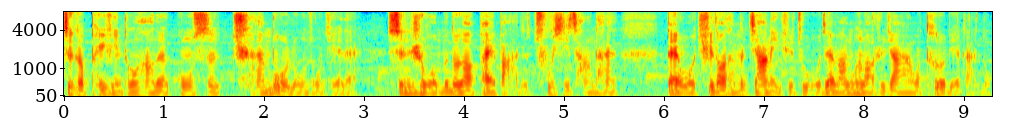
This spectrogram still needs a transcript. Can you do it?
这个培训同行的公司，全部隆重接待，甚至我们都要拜把子促膝长谈，带我去到他们家里去住。我在王坤老师家，让我特别感动。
